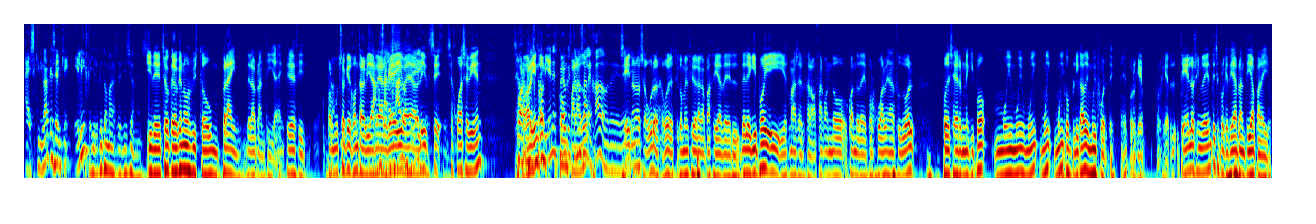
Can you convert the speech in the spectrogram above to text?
a Escriba, que es el que elige y el que toma las decisiones. Y de hecho creo que no hemos visto un prime de la plantilla. ¿eh? Quiero decir, por mucho que contra el Villarreal B y Valladolid se, se jugase bien, por nuestro bien, espero que estemos alejados de, Sí, no, no, seguro, seguro. Estoy convencido de la capacidad del, equipo y, es más, el Zaragoza cuando, cuando le dé por jugar bien al fútbol puede ser un equipo muy, muy, muy, muy, muy complicado y muy fuerte, ¿eh? porque, porque tiene los ingredientes y porque tiene la plantilla para ello.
